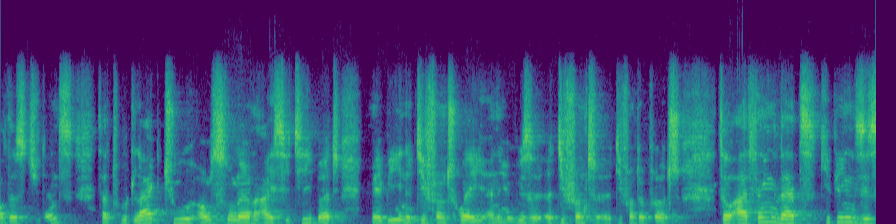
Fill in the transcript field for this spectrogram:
other students that would like to also learn ICT, but maybe in a different way and with a, a different different approach. So I think that keeping this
